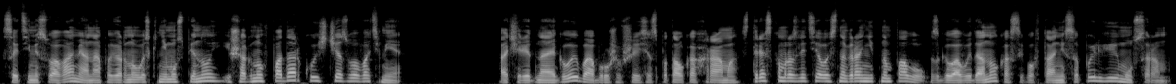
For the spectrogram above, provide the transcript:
С этими словами она повернулась к нему спиной и, шагнув подарку, исчезла во тьме. Очередная глыба, обрушившаяся с потолка храма, с треском разлетелась на гранитном полу, с головы до ног осыпав Таниса пылью и мусором.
